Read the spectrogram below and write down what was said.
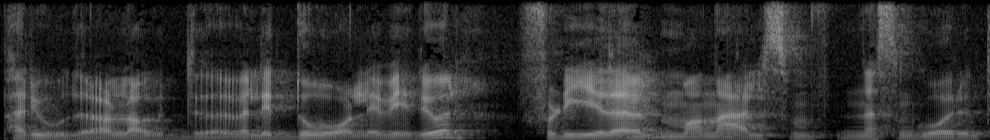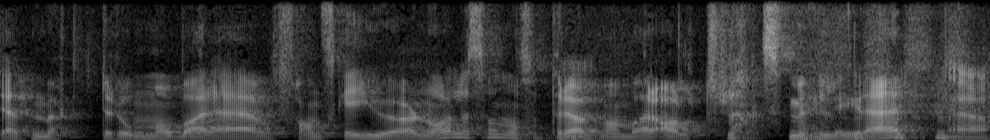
perioder har lagd veldig dårlige videoer. Fordi det, man er liksom nesten går rundt i et mørkt rom og bare Hva faen skal jeg gjøre nå? liksom Og så prøver man bare alt slags mulig greier. Ja.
